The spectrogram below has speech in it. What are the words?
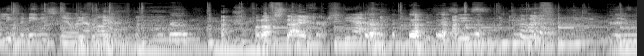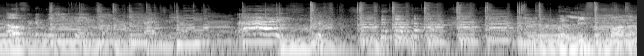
Lieve dingen schreeuwen naar Lieve mannen. Vanaf stijgers. Ja, precies. Met over de muziek heen van 50 jaar. Hey! Maar lieve mannen.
